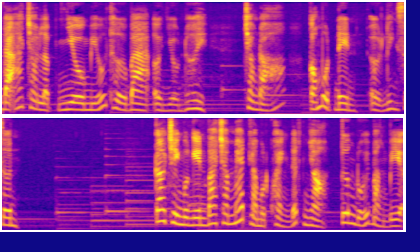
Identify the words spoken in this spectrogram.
Đã cho lập nhiều miếu thờ bà ở nhiều nơi, trong đó có một đền ở Linh Sơn. Cao trình 1.300m là một khoảnh đất nhỏ tương đối bằng bịa,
